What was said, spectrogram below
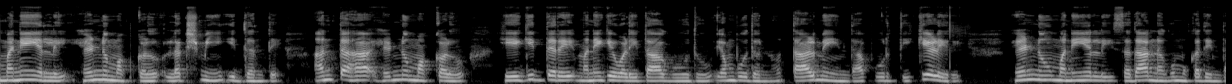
ಮನೆಯಲ್ಲಿ ಹೆಣ್ಣು ಮಕ್ಕಳು ಲಕ್ಷ್ಮಿ ಇದ್ದಂತೆ. ಅಂತಹ ಹೆಣ್ಣು ಮಕ್ಕಳು ಹೇಗಿದ್ದರೆ ಮನೆಗೆ ಒಳಿತಾಗುವುದು ಎಂಬುದನ್ನು ತಾಳ್ಮೆಯಿಂದ ಪೂರ್ತಿ ಕೇಳಿರಿ. ಹೆಣ್ಣು ಮನೆಯಲ್ಲಿ ಸದಾ ನಗುಮುಖದಿಂದ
